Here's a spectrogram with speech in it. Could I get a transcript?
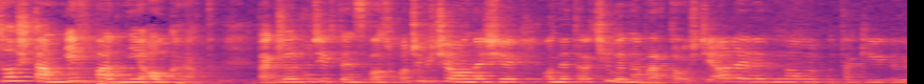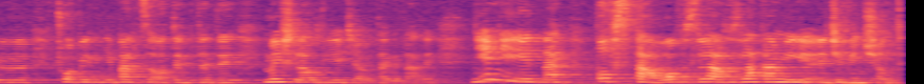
coś tam nie wpadł, nie okradł. Także ludzie w ten sposób, oczywiście one się, one traciły na wartości, ale no, taki y, człowiek nie bardzo o tym wtedy myślał, wiedział i tak dalej. Niemniej jednak powstało z, latami 90.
